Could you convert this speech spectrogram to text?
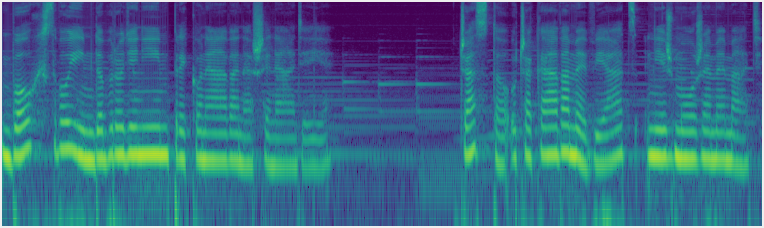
Boh svojím dobrodením prekonáva naše nádeje. Často očakávame viac, než môžeme mať,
